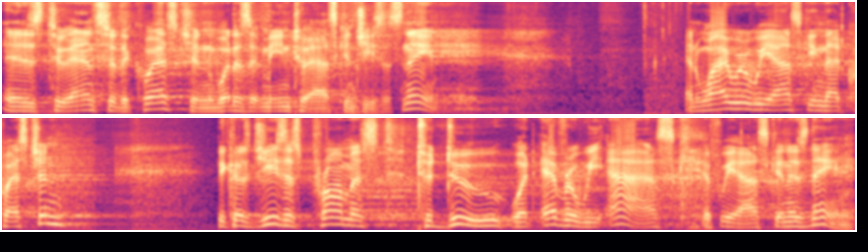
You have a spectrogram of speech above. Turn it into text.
is to answer the question what does it mean to ask in Jesus' name? And why were we asking that question? Because Jesus promised to do whatever we ask if we ask in his name.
